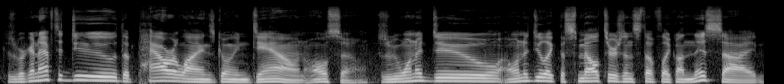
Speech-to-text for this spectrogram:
Because we're gonna have to do the power lines going down also. Because we want to do, I want to do like the smelters and stuff like on this side.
